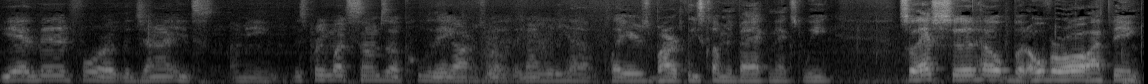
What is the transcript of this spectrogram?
Yeah, and then for the Giants, I mean, this pretty much sums up who they are as well. They don't really have players. Barkley's coming back next week. So that should help, but overall I think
